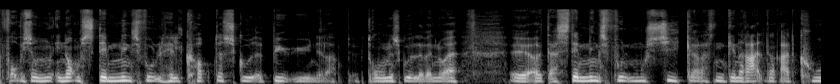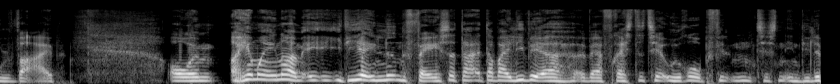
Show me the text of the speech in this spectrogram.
får vi sådan en enormt stemningsfuld helikopterskud af byen, eller droneskud, eller hvad det nu er. Øh, og der er stemningsfuld musik, og der er sådan generelt en ret cool vibe. Og, øhm, og her må jeg indrømme, i, i de her indledende faser, der, der var jeg lige ved at være fristet til at udråbe filmen til sådan en lille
